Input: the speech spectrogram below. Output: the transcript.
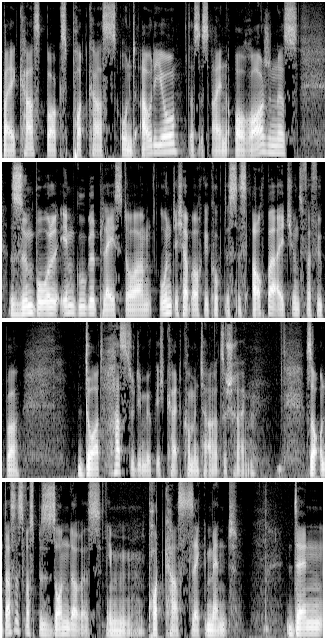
Bei Castbox, Podcasts und Audio, das ist ein orangenes Symbol im Google Play Store und ich habe auch geguckt, es ist auch bei iTunes verfügbar. Dort hast du die Möglichkeit, Kommentare zu schreiben. So, und das ist was Besonderes im Podcast-Segment. Denn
